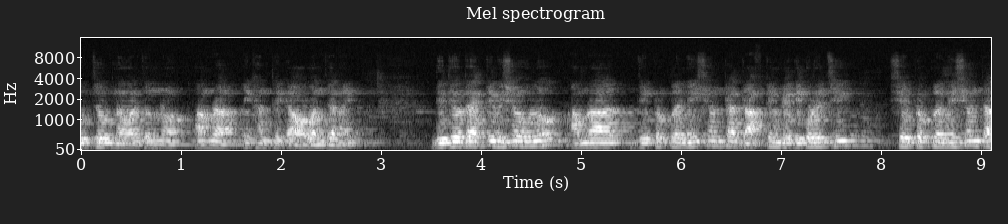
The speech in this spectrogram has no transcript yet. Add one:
উদ্যোগ নেওয়ার জন্য আমরা এখান থেকে আহ্বান জানাই। দ্বিতীয়ত একটি বিষয় হলো, আমরা যে প্রোক্লেমেশনটা ড্রাফটিং রেডি করেছি, সেই প্রোক্লেমেশনটা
